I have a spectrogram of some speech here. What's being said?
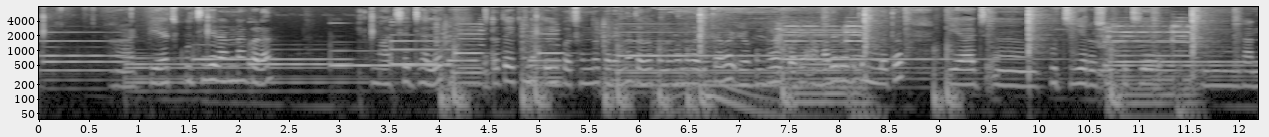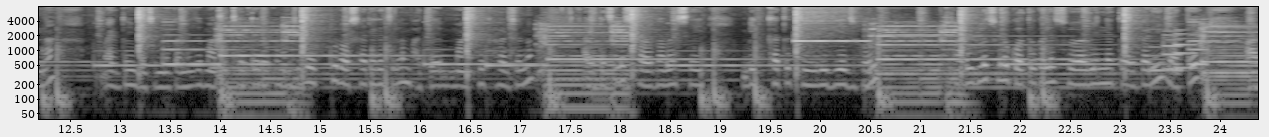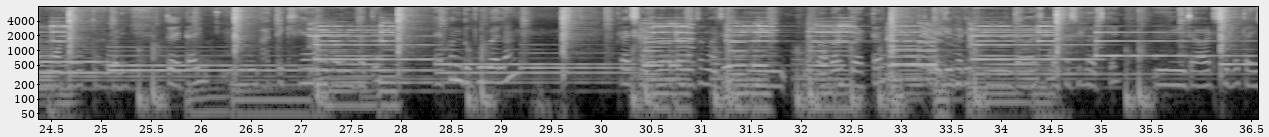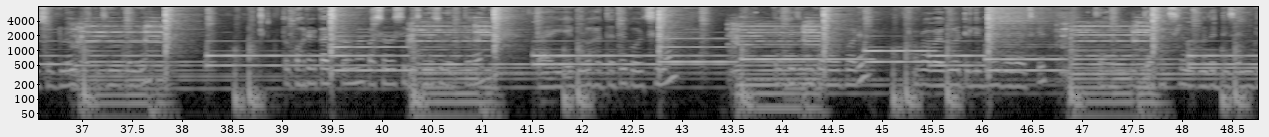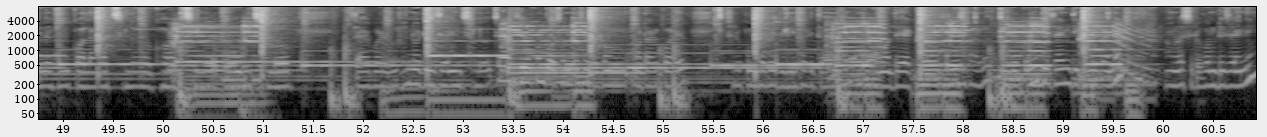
আর পেঁয়াজ কুচিয়ে রান্না করা মাছের ঝালে, এটা তো এখানে কেউই পছন্দ করে না, তবে কোনো কোনো বাড়িতে আবার এরকমভাবে করে। আমাদের বাড়িতে মূলত পেঁয়াজ কুচিয়ে, রসুন কুচিয়ে রান্না একদমই পছন্দ করে না। যে মাছের ঝালটা এরকম ছিল একটু রসা রেখেছিলাম ভাতে মাখিয়ে খাওয়ার জন্য। আর এটা ছিল সরগমের সেই বিখ্যাত চিংড়ি দিয়ে ঝোল। আর এগুলো ছিল গতকালের সয়াবিনের তরকারি রাতে আর মটরের তরকারি। তো এটাই ভাতে খেয়ে নেব গরম ভাতে। এখন দুপুরবেলা প্রায় সাড়ে মাঝে বাবার কয়েকটা ডেলিভারি দেওয়ার কথা ছিল আজকে। যাওয়ার ছিল, তাই সেগুলোই প্যাকেজিং করলাম। তো ঘরের কাজকর্মের পাশাপাশি বিজনেসও দেখতে হয়, তাই এগুলো হাতে হাতে করছিলাম। প্যাকেজিং করার পরে বাবা এগুলো ডেলিভারি দেবে আজকে। তাই দেখাচ্ছিলাম আপনাদের ডিজাইনগুলো এখানে কলা গাছ ছিল, ঘর ছিল, ওম ছিল, তারপরে বিভিন্ন ডিজাইন ছিল। যার যেরকম পছন্দ, সেরকম অর্ডার করে, সেরকমভাবে ডেলিভারি দেওয়া হয়। আমাদের একটা জিনিস ভালো, যেরকম ডিজাইন দিক আমরা সেরকম ডিজাইনই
